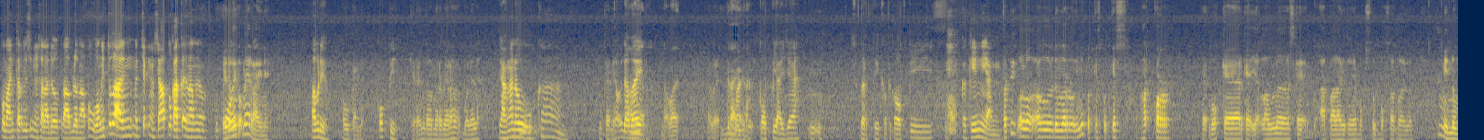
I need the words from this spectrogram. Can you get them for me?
pemancar di sini misalnya ada problem apa, uang itulah yang ngecek yang siapa kakak yang namanya. By the way kok merah ini? Apa dia? Oh bukan. deh. Kopi. Kirain kalau merah-merah boleh lah. Jangan oh. Bukan. Bukan ya. Nggak udah baik. Enggak baik. Gerah, gerah. Kopi aja. Mm. Seperti kopi-kopi kekinian. Tapi kalau aku denger ini podcast-podcast hardcore kayak boker, kayak ya lawless, kayak apalah gitu ya, box to box apa gitu. Minum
